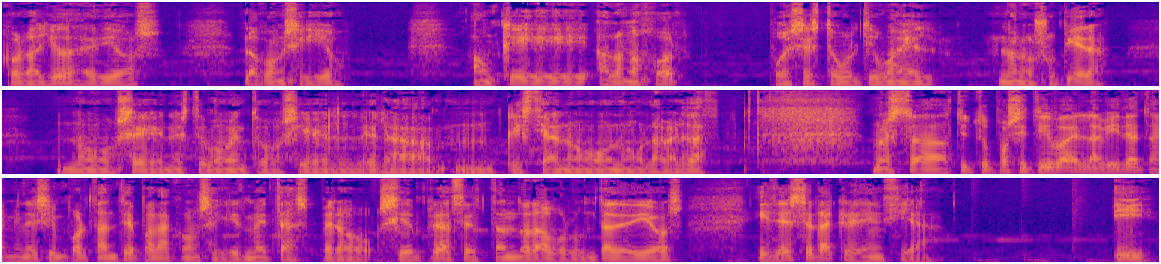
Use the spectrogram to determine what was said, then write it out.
con la ayuda de Dios lo consiguió. Aunque a lo mejor pues esto último él no lo supiera. No sé en este momento si él era mm, cristiano o no, la verdad. Nuestra actitud positiva en la vida también es importante para conseguir metas, pero siempre aceptando la voluntad de Dios y desde la creencia y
